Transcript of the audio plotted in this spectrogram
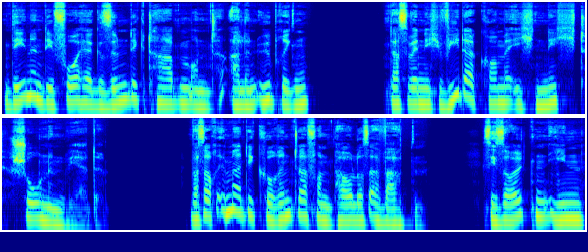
denen, die vorher gesündigt haben und allen übrigen, dass wenn ich wiederkomme, ich nicht schonen werde. Was auch immer die Korinther von Paulus erwarten, sie sollten ihn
